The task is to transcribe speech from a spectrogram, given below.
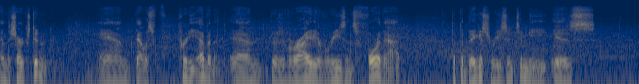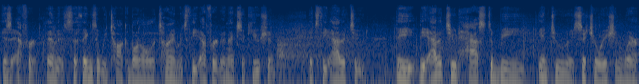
and the Sharks didn't. And that was pretty evident. And there's a variety of reasons for that. But the biggest reason to me is is effort. And it's the things that we talk about all the time. It's the effort and execution. It's the attitude. The the attitude has to be into a situation where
